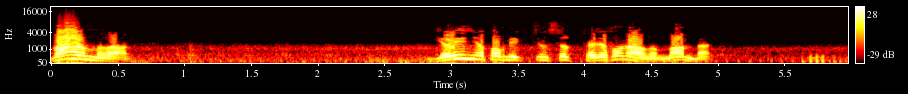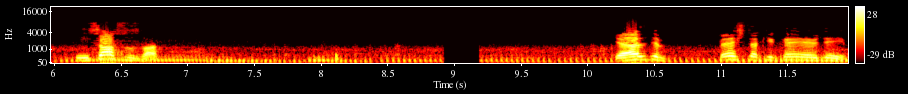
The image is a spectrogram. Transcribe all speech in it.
Var mı lan? Yayın yapabilmek için sırf telefon aldım lan ben. İnsafsızlar. Geldim. 5 dakikaya evdeyim.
